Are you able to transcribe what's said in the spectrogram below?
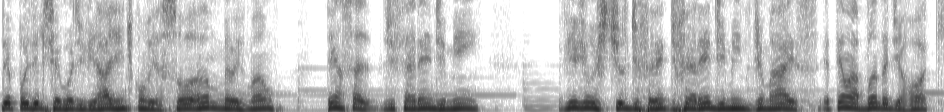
depois ele chegou de viagem, a gente conversou, amo meu irmão, pensa diferente de mim, vive um estilo diferente, diferente de mim demais. Ele tem uma banda de rock.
